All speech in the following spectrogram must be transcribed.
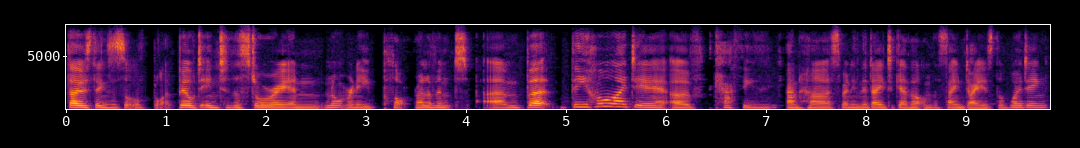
those things are sort of like built into the story and not really plot relevant. Um, but the whole idea of Kathy and her spending the day together on the same day as the wedding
